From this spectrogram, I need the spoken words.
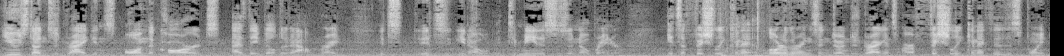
use Dungeons and Dragons on the cards as they build it out, right? It's it's you know to me this is a no brainer. It's officially connected. Lord of the Rings and Dungeons and Dragons are officially connected at this point.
